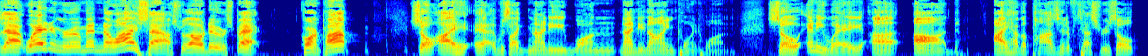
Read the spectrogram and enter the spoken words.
that waiting room isn't no ice house, with all due respect. Corn pop. So I, uh, it was like 91, 99.1. So anyway, uh, odd. I have a positive test result,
